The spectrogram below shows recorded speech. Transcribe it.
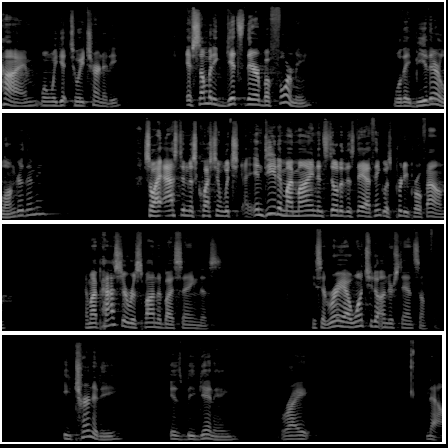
time when we get to eternity, if somebody gets there before me, will they be there longer than me? So I asked him this question, which indeed in my mind and still to this day I think was pretty profound. And my pastor responded by saying this. He said, Ray, I want you to understand something. Eternity is beginning right now.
